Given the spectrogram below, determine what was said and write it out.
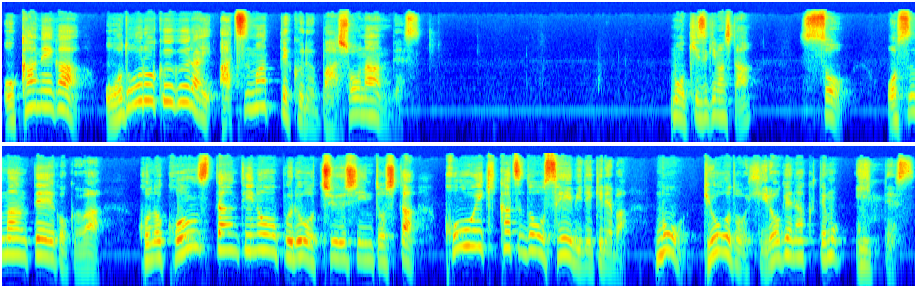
お金が驚くぐらい集まってくる場所なんです。もう気づきました？そう。オスマン帝国はこのコンスタンティノープルを中心とした交易活動を整備できればもう領土を広げなくてもいいんです。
